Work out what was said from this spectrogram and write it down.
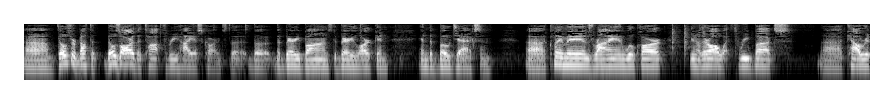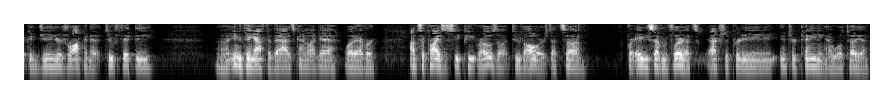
Um, those are about the those are the top three highest cards: the the the Barry Bonds, the Barry Larkin, and the Bo Jackson. Uh, Clemens, Ryan, Will Clark, you know they're all what three bucks. Uh, Cal Ripken Jr. is rocking it at 250. Uh, anything after that, it's kind of like eh, whatever. I'm surprised to see Pete Rose though at two dollars. That's uh, for 87 Fleer. That's actually pretty entertaining, I will tell you,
